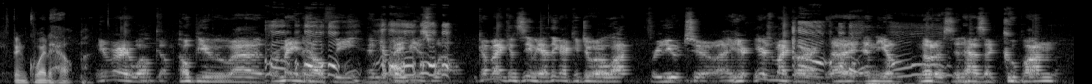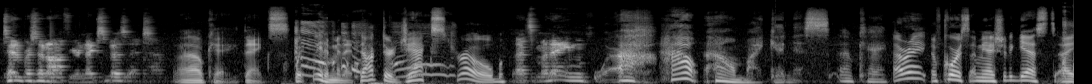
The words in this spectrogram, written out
you've been quite a help. You're very welcome. Hope you uh, remain healthy and your baby as well. Come back and see me. I think I could do a lot for you too. Uh, here, here's my card, uh, and you'll notice it has a coupon, ten percent off your next visit. Okay, thanks. But wait a minute. Dr. Jack Strobe That's my name. Ah, how? Oh my goodness. Okay. All right. Of course. I mean, I should have guessed. I, I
